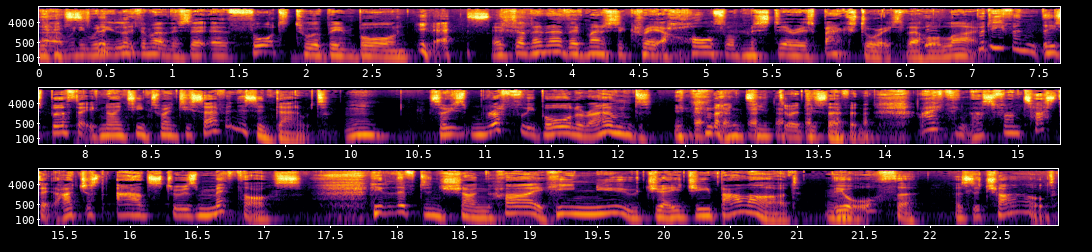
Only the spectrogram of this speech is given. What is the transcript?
uh, when, you, when you look them up. They say uh, thought to have been born. yes. Said, no, no, they've managed to create a whole sort of mysterious backstory to their whole life. But even his birthday of 1927 is in doubt. Mm. So he's roughly born around 1927. I think that's fantastic. That just adds to his mythos. He lived in Shanghai. He knew J.G. Ballard, the Mm. author, as a child.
